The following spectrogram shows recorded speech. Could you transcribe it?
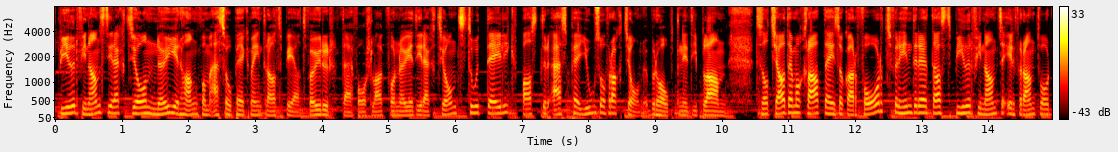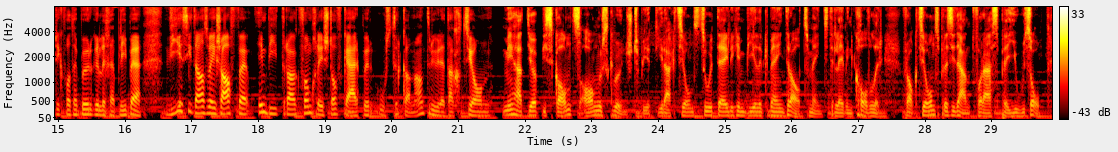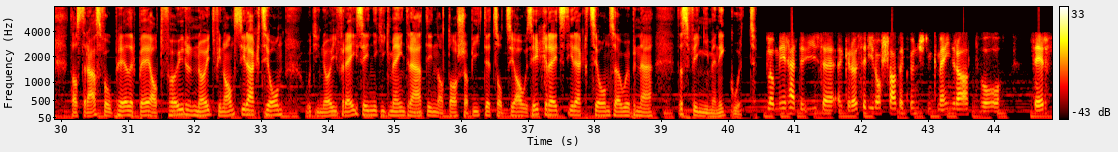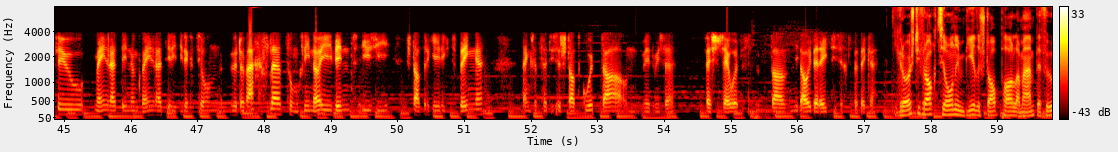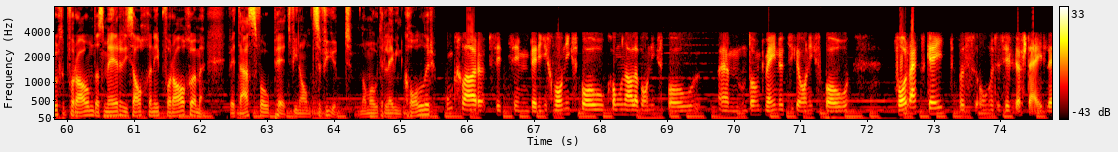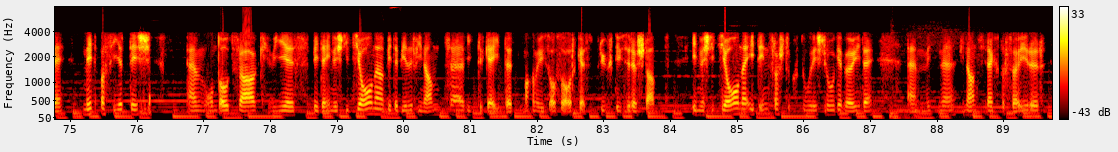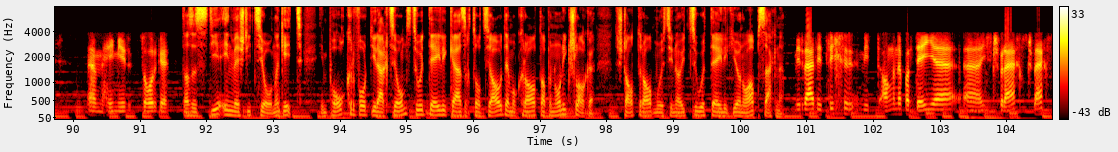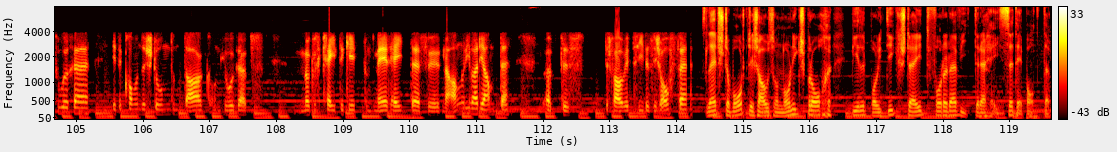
Bieler Finanzdirektion neuer Hang vom SVP-Gemeinderat Beat Feurer. Der Vorschlag von neuen Direktionszuteilung passt der SP-JUSO-Fraktion überhaupt nicht in den Plan. Die Sozialdemokraten haben sogar vor, zu verhindern, dass die Bieler Finanzen in Verantwortung der Bürgerlichen bleiben. Wie sie das schaffen wollen, im Beitrag von Christoph Gerber aus der Kanal 3-Redaktion. Wir hätten etwas ganz anderes gewünscht bei der Direktionszuteilung im Bieler Gemeinderat, meint der Levin Koller, Fraktionspräsident der SP-JUSO dass der SVPler Beat Feurer neu die Finanzdirektion und die neue freisinnige Gemeinderätin Natascha Bitte die Sozial- und Sicherheitsdirektion soll übernehmen das finde ich mir nicht gut. Ich glaube, wir hätten uns eine größere Rochade gewünscht im Gemeinderat, wo sehr viele Gemeinderätinnen und Gemeinderäte ihre Direktion würden wechseln, um ein neuen Wind in unsere Stadtregierung zu bringen. Ich denke, das hat unserer Stadt gut da und wir müssen feststellen, dass da nicht alle bereit sind, sich zu bewegen. Die grösste Fraktion im Bieler Stadtparlament befürchtet vor allem, dass mehrere Sachen nicht vorankommen, wenn die SVP die Finanzen führt. Nochmal der Levin Koller. Unklar, ob es jetzt im Bereich Wohnungsbau, kommunalen Wohnungsbau ähm, und auch im gemeinnützigen Wohnungsbau vorwärts geht, was unter der Silvia Steidle nicht passiert ist. Ähm, und auch die Frage, wie es bei den Investitionen und bei den Bieler Finanzen weitergeht, dort machen wir uns auch Sorgen. Es braucht in unserer Stadt Investitionen in die Infrastruktur, in Schulgebäude. Ähm, mit einem Finanzdirektor Feurer ähm, haben wir Sorgen. Dass es diese Investitionen gibt. Im Poker vor Direktionszuteilung geben sich die Sozialdemokraten aber noch nicht geschlagen. Der Stadtrat muss die neue Zuteilung ja noch absegnen. Wir werden jetzt sicher mit anderen Parteien äh, ins Gespräch, Gespräch suchen in den kommenden Stunden und Tagen und schauen, ob es Möglichkeiten gibt und Mehrheiten für eine andere Variante. Ob das der Fall wird sein, das ist offen. Das letzte Wort ist also noch nicht gesprochen. Bieler Politik steht vor einer weiteren heißen Debatte.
